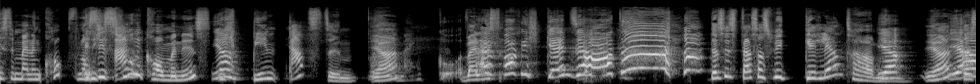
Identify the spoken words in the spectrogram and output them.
es in meinem Kopf noch Es nicht so- angekommen ist, Ja. ich bin Ärztin. Ja? Oh mein Gott. Weil es, Einfach, ich Gänsehaut. Das ist das, was wir gelernt haben. Ja. Ja, Ja. Dass,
